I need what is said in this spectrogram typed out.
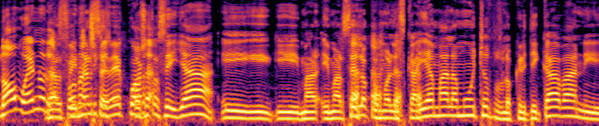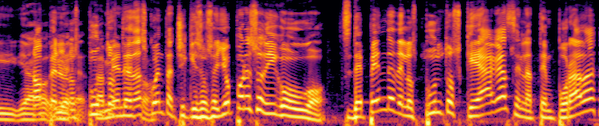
No, bueno, al final se ve cuartos o sea, y ya. Y, y, y, Marcelo, como les caía mal a muchos, pues lo criticaban y. ya, no, pero y, los puntos te das cuenta, chiquis. O sea, yo por eso digo, Hugo, depende de los puntos que hagas en la temporada,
